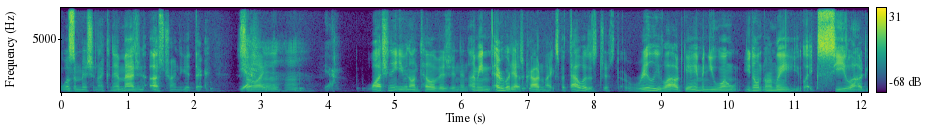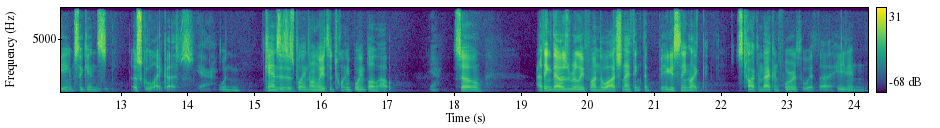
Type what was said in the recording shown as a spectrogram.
was a mission. I couldn't imagine us trying to get there. So Yeah. like Mhm. watching it even on television, and I mean everybody has crowd mics, but that was just a really loud game, and you won't, you don't normally like see loud games against a school like us. Yeah. When Kansas is playing, normally it's a twenty point blowout. Yeah. So, I think that was really fun to watch, and I think the biggest thing, like, was talking back and forth with uh, Hayden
